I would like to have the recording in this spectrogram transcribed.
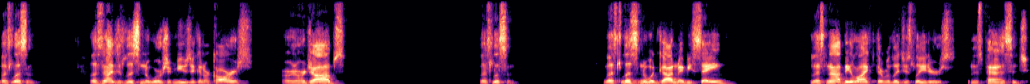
Let's listen. Let's not just listen to worship music in our cars or in our jobs. Let's listen. Let's listen to what God may be saying. Let's not be like the religious leaders in this passage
